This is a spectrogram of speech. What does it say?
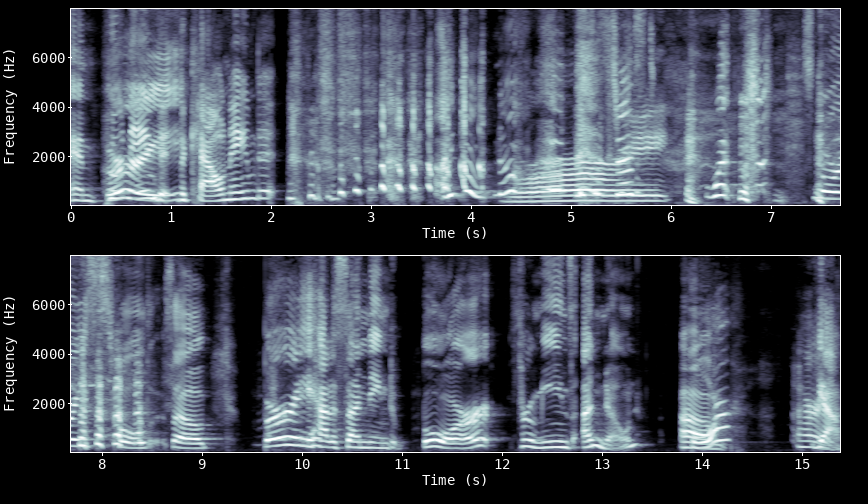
And Who named it? The cow named it. I don't know. It's Right. what stories told. So Buri had a son named Bor through means unknown. Um, Bor. All right. Yeah.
